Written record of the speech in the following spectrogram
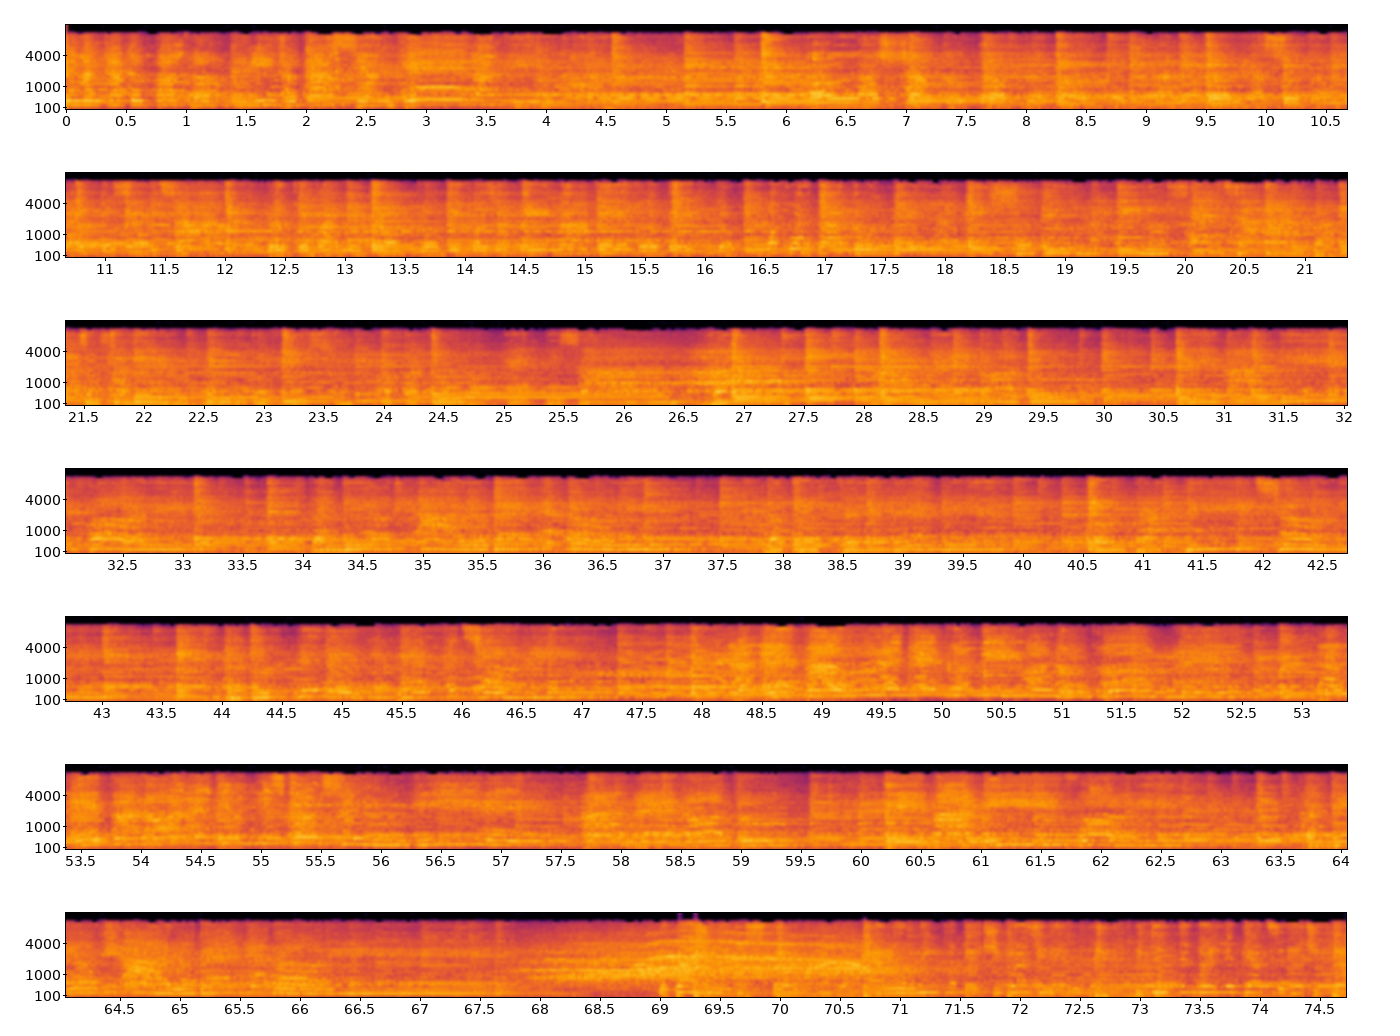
Ma c'è mancato poco, mi giocassi anche la vita. Ho lasciato troppe volte la mia impronta sopra un letto senza preoccuparmi troppo di cosa prima avevo detto. Ho guardato nell'abisso di un mattino senza alba, senza avere dal mio diario degli errori, da tutte le mie contraddizioni, da tutte le mie perfezioni, dalle paure che convivono con me, dalle parole di un discorso inutile, almeno tu rimani fuori diario degli errori. Le pagine di storia non mi quasi niente di tutte quelle piazze di città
